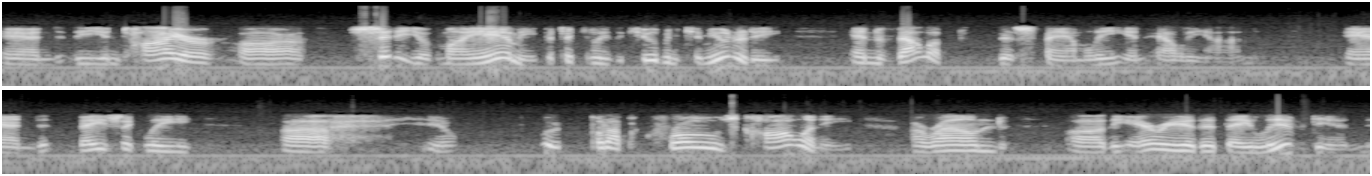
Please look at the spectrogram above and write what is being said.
and the entire uh, city of Miami, particularly the Cuban community, enveloped this family in Elian, and basically, uh, you know, put- put up a crow's colony around uh, the area that they lived in,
